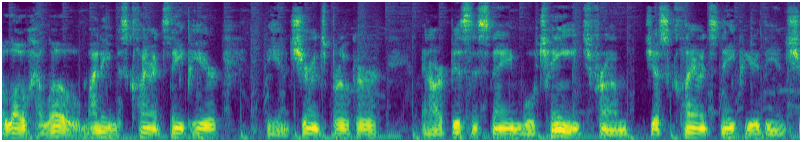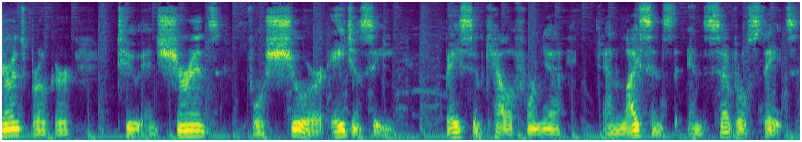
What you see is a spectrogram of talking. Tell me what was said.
Hello, hello. My name is Clarence Napier, the insurance broker, and our business name will change from just Clarence Napier, the insurance broker, to Insurance for Sure Agency, based in California and licensed in several states.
